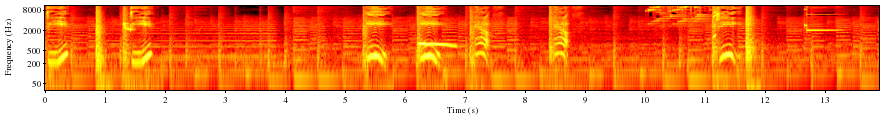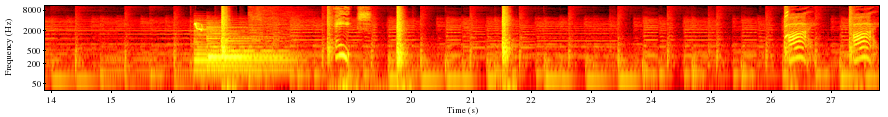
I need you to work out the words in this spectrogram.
D. D. E. E. F. F. G. H. I I.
